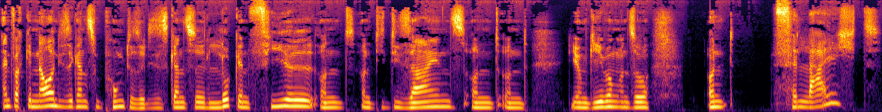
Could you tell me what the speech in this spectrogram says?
einfach genau diese ganzen Punkte, so dieses ganze Look and Feel und, und die Designs und, und die Umgebung und so. Und vielleicht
